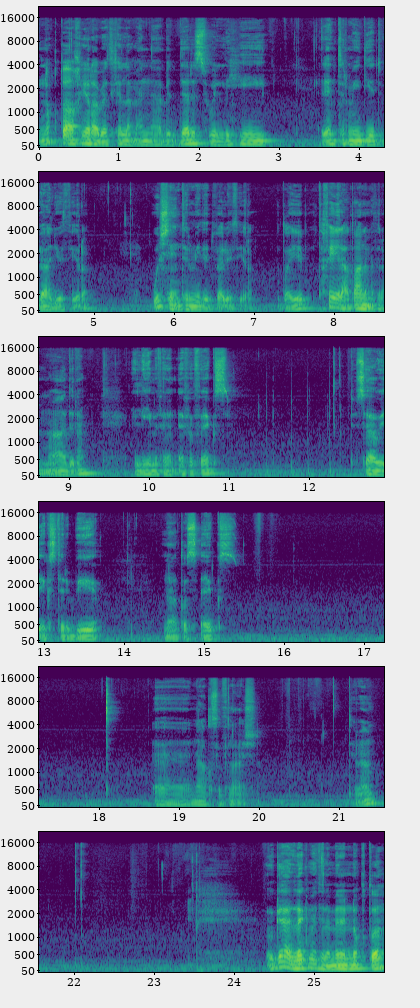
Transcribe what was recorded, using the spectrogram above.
النقطة أخيرة بتكلم عنها بالدرس واللي هي ال intermediate value theorem وش ال intermediate value theorem طيب تخيل أعطانا مثلا معادلة اللي هي مثلا f of x تساوي x تربيع ناقص x آه ناقص اثناش تمام؟ وقال لك مثلا من النقطة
